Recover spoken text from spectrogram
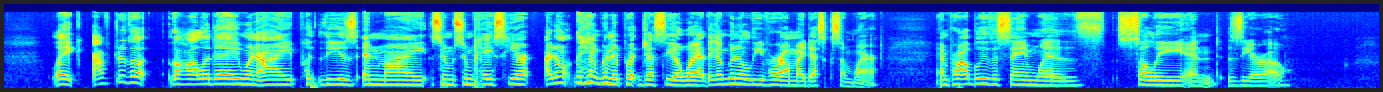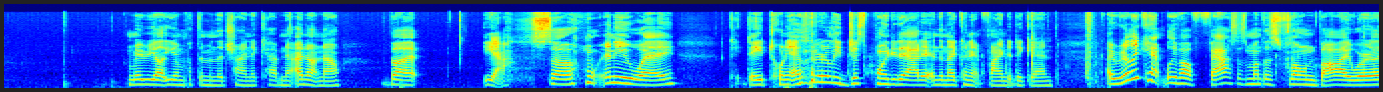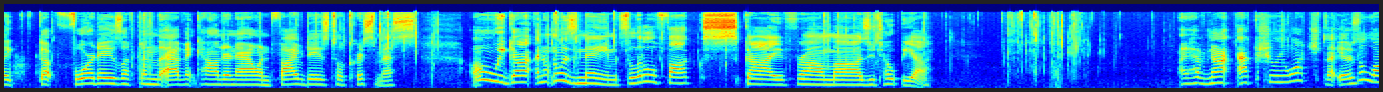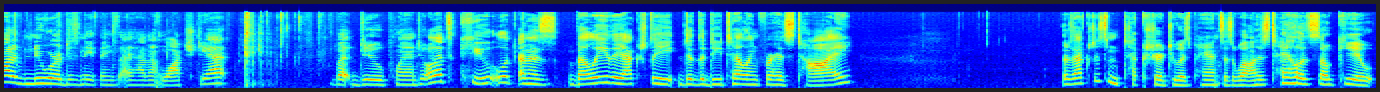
Like, after the the holiday when I put these in my Tsum Tsum case here, I don't think I'm going to put Jessie away. I think I'm going to leave her on my desk somewhere. And probably the same with Sully and Zero. Maybe I'll even put them in the china cabinet. I don't know. But, yeah. So, anyway, okay, day 20. I literally just pointed at it and then I couldn't find it again. I really can't believe how fast this month has flown by. We're like got four days left on the advent calendar now and five days till Christmas. Oh, we got, I don't know his name. It's the little fox guy from uh, Zootopia. I have not actually watched that yet. There's a lot of newer Disney things I haven't watched yet. But do plan to. Oh, that's cute. Look, on his belly, they actually did the detailing for his tie. There's actually some texture to his pants as well. His tail is so cute.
